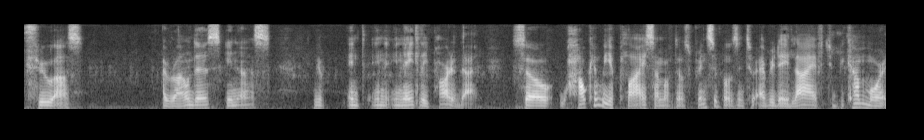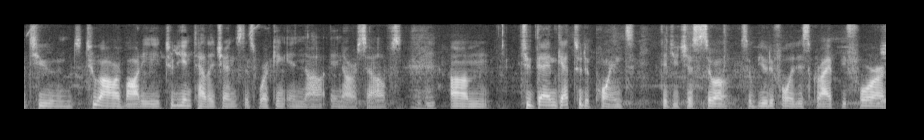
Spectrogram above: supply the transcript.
through us, around us, in us. We're in, in, innately part of that. So how can we apply some of those principles into everyday life to become more attuned to our body, to the intelligence that's working in our, in ourselves, um, to then get to the point that you just so so beautifully described before,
